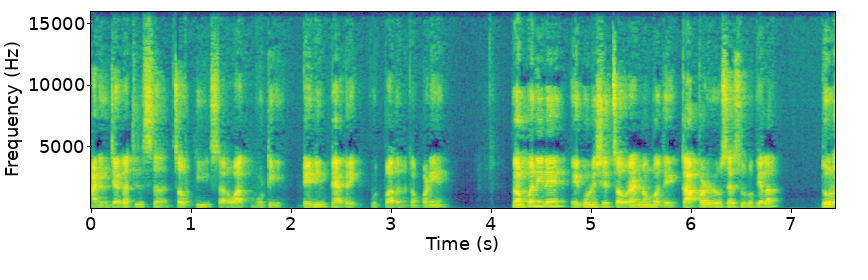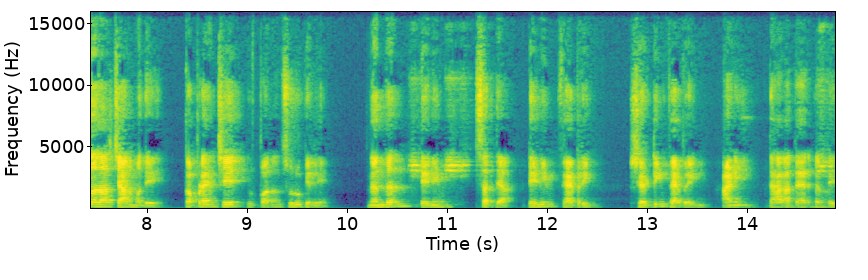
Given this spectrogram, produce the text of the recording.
आणि जगातील चौथी सर्वात मोठी डेनिम फॅब्रिक उत्पादन कंपनी आहे. कंपनीने एकोणीसशे चौऱ्याण्णवमध्ये कापड व्यवसाय सुरू केला. दोन हजार चारमध्ये कपड्यांचे उत्पादन सुरू केले. नंदन डेनिम सध्या डेनिम फॅब्रिक शर्टिंग फॅब्रिक आणि धागा तयार करते.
